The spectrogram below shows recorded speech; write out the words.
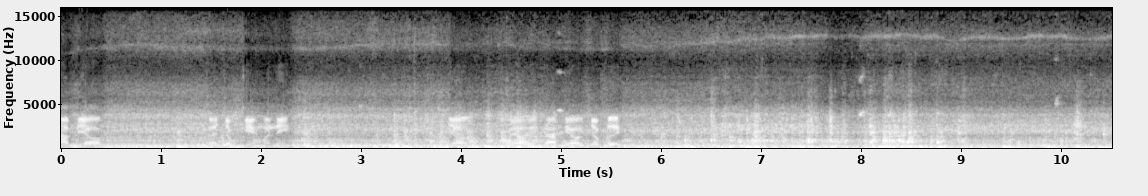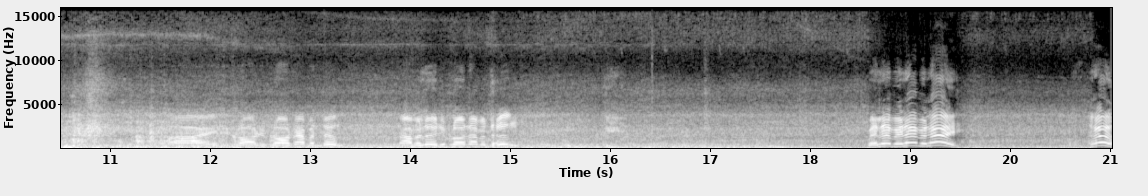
รามเดียวจบเกมวันนี้ เดี๋ยวไปเอาอีกรามเดียวจบเลยไปรีบรอรีบรอหน้าบันทิงหน้าไปเลยรีบรอหน้าบันทิงไปเลยไปเลยไปเลยเออ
